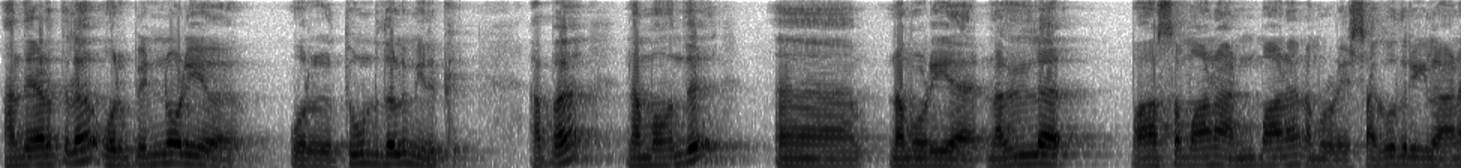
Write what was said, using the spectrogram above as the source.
அந்த இடத்துல ஒரு பெண்ணுடைய ஒரு தூண்டுதலும் இருக்குது அப்போ நம்ம வந்து நம்முடைய நல்ல பாசமான அன்பான நம்மளுடைய சகோதரிகளான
